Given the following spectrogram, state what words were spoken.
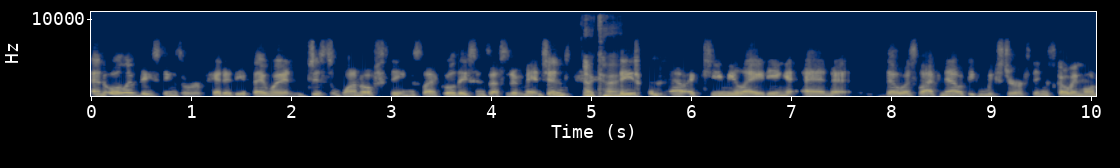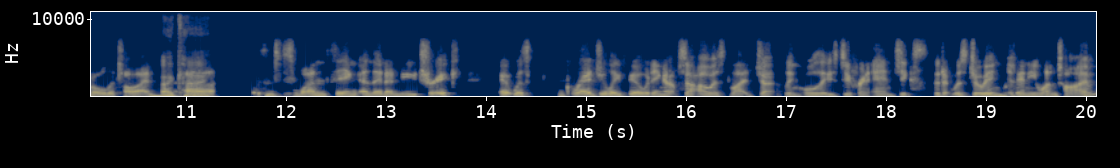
and all of these things were repetitive. They weren't just one off things like all these things I sort of mentioned. Okay. These were now accumulating, and there was like now a big mixture of things going on all the time. Okay. Uh, it wasn't just one thing and then a new trick. It was gradually building up. So I was like juggling all these different antics that it was doing at any one time.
